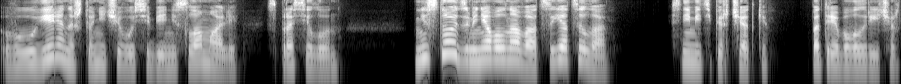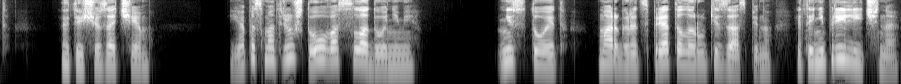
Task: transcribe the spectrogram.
«Вы уверены, что ничего себе не сломали?» — спросил он. «Не стоит за меня волноваться, я цела». «Снимите перчатки», — потребовал Ричард. «Это еще зачем?» Я посмотрю, что у вас с ладонями. Не стоит. Маргарет спрятала руки за спину. Это неприлично.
